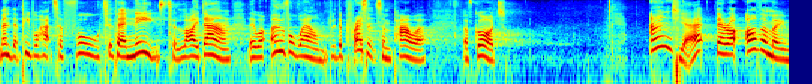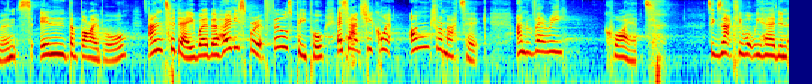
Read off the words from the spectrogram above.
meant that people had to fall to their knees to lie down. They were overwhelmed with the presence and power of God. And yet, there are other moments in the Bible and today where the Holy Spirit fills people. It's actually quite undramatic and very quiet. It's exactly what we heard in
